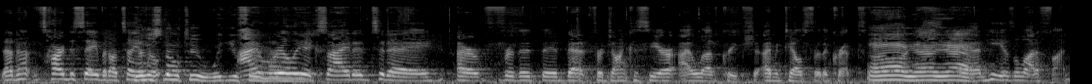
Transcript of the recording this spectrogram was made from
That it's hard to say, but I'll tell you. Let us know too. What your favorite I'm really movie is. excited today, or for the, the event for John Kassir. I love Creep Show. I mean, Tales for the Crypt, Oh yeah, yeah. and he is a lot of fun.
